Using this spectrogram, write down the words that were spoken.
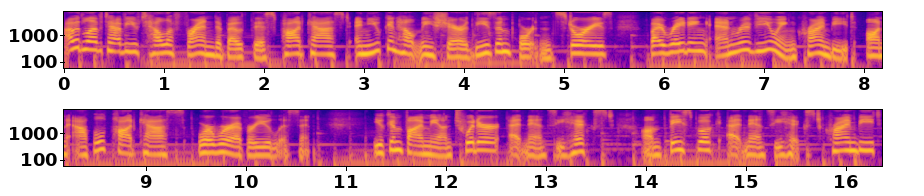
I would love to have you tell a friend about this podcast, and you can help me share these important stories by rating and reviewing Crime Beat on Apple Podcasts or wherever you listen. You can find me on Twitter at Nancy Hixt, on Facebook at Nancy Hixt Crime Beat,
